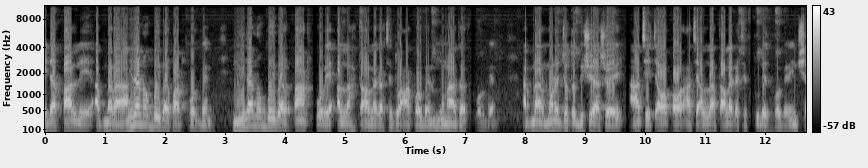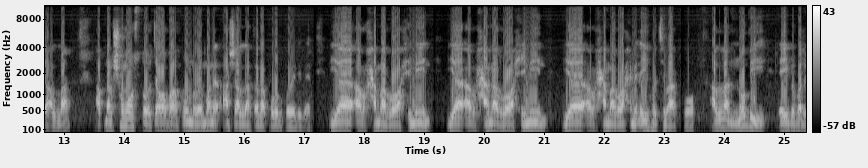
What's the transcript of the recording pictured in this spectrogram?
এটা পারলে আপনারা নিরানব্বই বার পাঠ করবেন। নিরানব্বই বার পাঠ করে আল্লাহ তাআলার কাছে দোয়া করবেন, মোনাজাত করবেন। আপনার মনে যত বিষয় আসে, আছে, চাওয়া পাওয়া আছে, আল্লাহ তাআলার কাছে তুলে ধরবেন ইনশা আল্লাহ আপনার সমস্ত চাওয়া পাওয়া পূর্ণ হবে মনের আশা আল্লাহ তাআলা পূরণ করে দিবেন। ইয়া আর হামার রাহিমিন, ইয়া আর হামার রাহিমিন, ইয়া আর হামার রাহিমিন, এই হচ্ছে বাক্য। আল্লাহ নবী এই ব্যাপারে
